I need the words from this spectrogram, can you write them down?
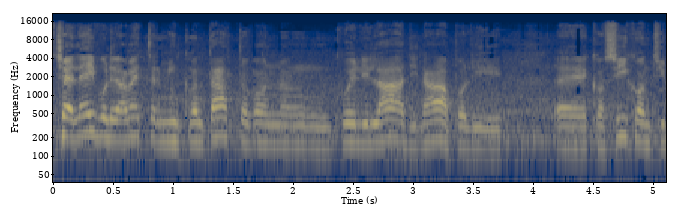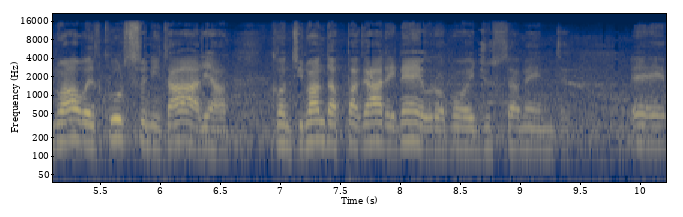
Cioè lei voleva mettermi in contatto con mm, quelli là di Napoli, eh, così continuavo il corso in Italia, continuando a pagare in euro poi giustamente. Eh,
